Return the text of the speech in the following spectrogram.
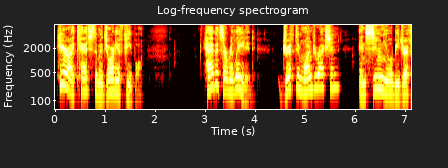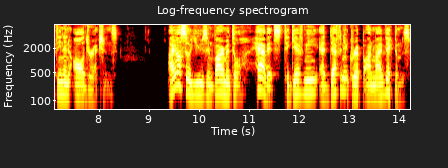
Here I catch the majority of people. Habits are related. Drift in one direction, and soon you will be drifting in all directions. I also use environmental habits to give me a definite grip on my victims.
